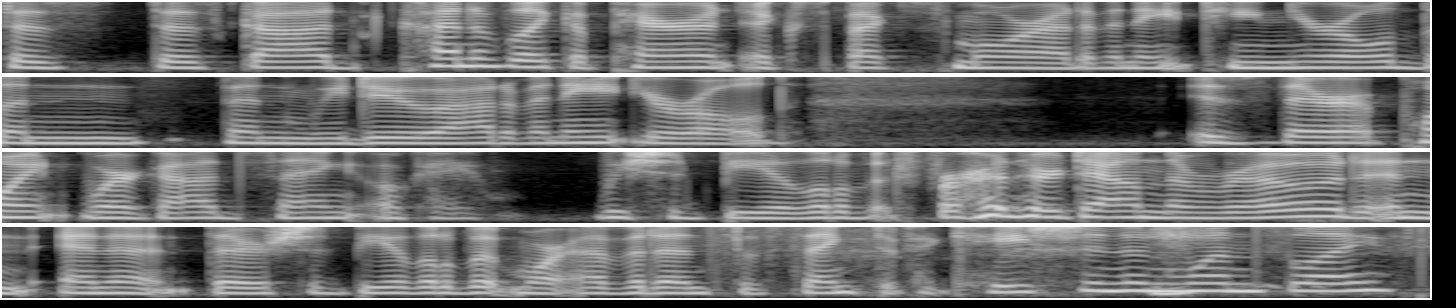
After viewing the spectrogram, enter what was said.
Does does God kind of like a parent expects more out of an 18 year old than than we do out of an eight year old? Is there a point where God's saying, okay, we should be a little bit further down the road and, and it, there should be a little bit more evidence of sanctification in one's life?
